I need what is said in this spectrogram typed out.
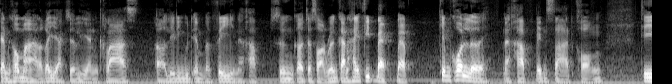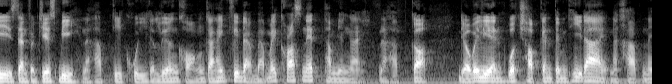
กันเข้ามาแล้วก็อยากจะเรียนคลาส leading with empathy นะครับซึ่งก็จะสอนเรื่องการให้ฟีดแบ็กแบบเข้มข้นเลยนะครับเป็นศาสตร์ของที่ Stanford GSB นะครับที่คุยกันเรื่องของการให้ฟีดแบ็กแบบไม่ cross the net ทำยังไงนะครับก็เดี๋ยวไปเรียนเวิร์กช็อปกันเต็มที่ได้นะครับใน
